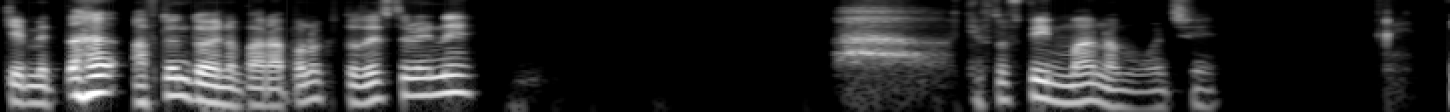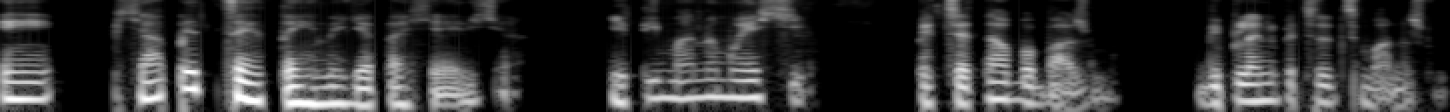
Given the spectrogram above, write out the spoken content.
Και μετά, αυτό είναι το ένα παράπονο. Και το δεύτερο είναι. Και αυτό φταίει η μάνα μου, έτσι. Ε, ποια πετσέτα είναι για τα χέρια; Γιατί η μάνα μου έχει πετσέτα ο μπαμπάς μου. Δίπλα είναι η πετσέτα της μάνας μου.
